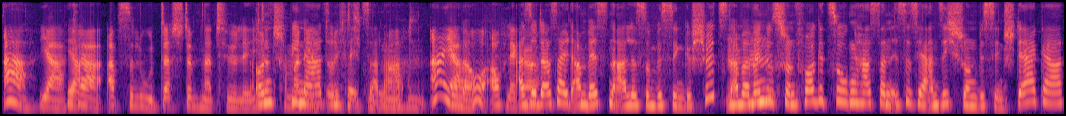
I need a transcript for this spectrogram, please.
Ah, ja, ja, klar, absolut. Das stimmt natürlich. Und Spinat und Feldsalat. Ah ja, genau. oh, auch lecker. Also das halt am besten alles so ein bisschen geschützt. Mhm. Aber wenn du es schon vorgezogen hast, dann ist es ja an sich schon ein bisschen stärker.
